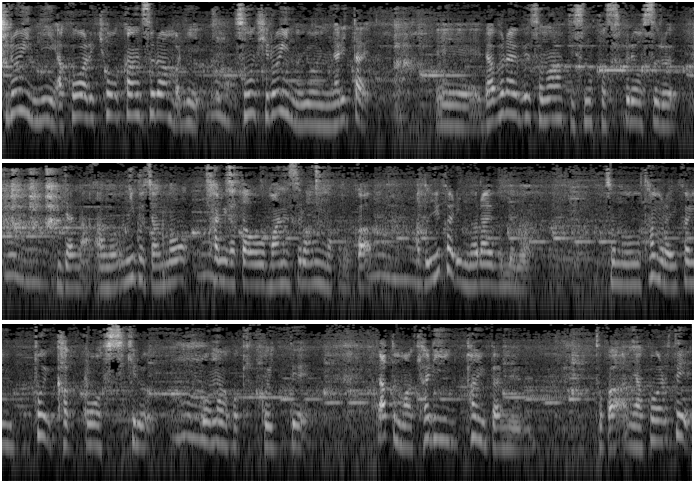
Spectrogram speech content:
ヒロインに憧れ共感するあまり、うん。そのヒロインのようになりたい、えーラブライブでそのアーティストのコスプレをする。みたいなあのニコちゃんの髪型を真似する女の子とか、うん。あとゆかりんのライブでもその田村ゆかりんっぽい格好をしてきる女の子結構いてあとまあキャリーパミュパミュとかに憧れて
